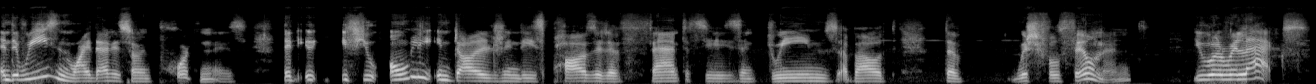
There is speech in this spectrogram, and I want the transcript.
And the reason why that is so important is that if you only indulge in these positive fantasies and dreams about the wish fulfillment, you will relax.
